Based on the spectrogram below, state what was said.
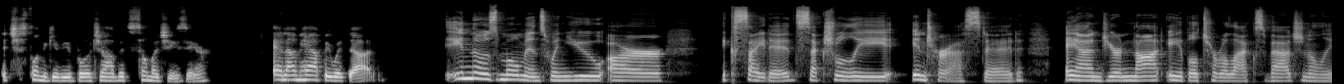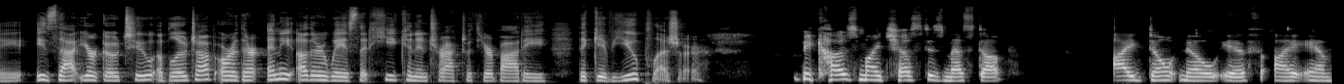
it's just let me give you a blowjob. It's so much easier. And I'm happy with that. In those moments when you are excited, sexually interested, and you're not able to relax vaginally, is that your go-to, a blowjob? Or are there any other ways that he can interact with your body that give you pleasure? Because my chest is messed up, I don't know if I am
